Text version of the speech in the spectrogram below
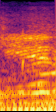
Nie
